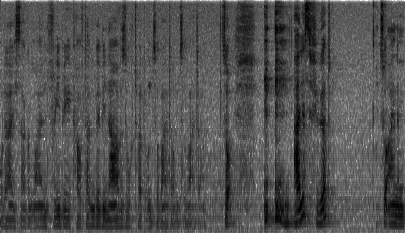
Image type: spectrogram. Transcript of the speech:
oder ich sage mal ein Freebie gekauft hat, ein Webinar besucht hat und so weiter und so weiter. So, alles führt zu einem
